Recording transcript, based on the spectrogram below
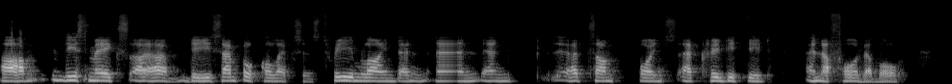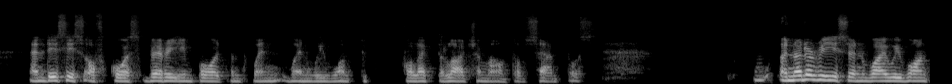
Um, this makes uh, the sample collection streamlined and, and, and at some points accredited and affordable. And this is, of course, very important when, when we want to collect a large amount of samples another reason why we want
